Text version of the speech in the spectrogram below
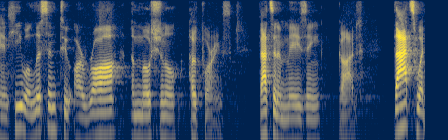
and he will listen to our raw emotional outpourings. That's an amazing God. That's what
